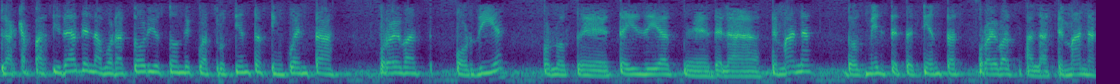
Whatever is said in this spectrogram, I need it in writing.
la capacidad del laboratorio son de 450 pruebas por día, por los eh, seis días de la semana, 2.700 pruebas a la semana,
